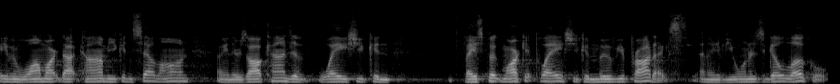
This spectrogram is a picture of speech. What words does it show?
even Walmart.com you can sell on. I mean, there's all kinds of ways you can Facebook Marketplace. You can move your products. I mean, if you wanted to go local,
